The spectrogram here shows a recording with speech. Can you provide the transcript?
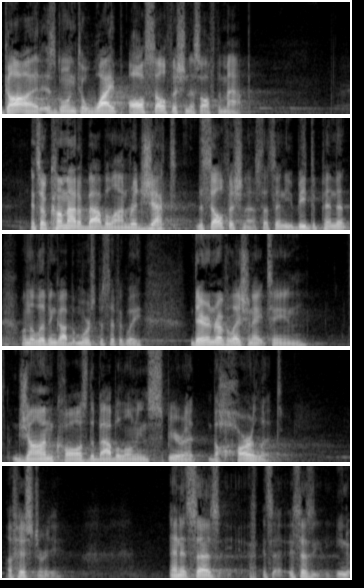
God is going to wipe all selfishness off the map. And so come out of Babylon, reject the selfishness that's in you. Be dependent on the living God. But more specifically, there in Revelation 18, John calls the Babylonian spirit the harlot of history. And it says, it says, you know,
